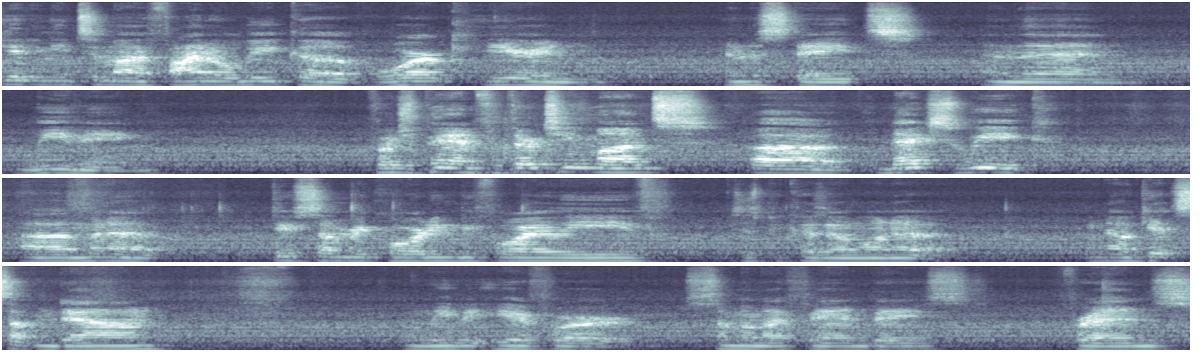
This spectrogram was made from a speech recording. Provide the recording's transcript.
getting into my final week of work here in in the states, and then leaving for Japan for 13 months. Uh, next week, uh, I'm gonna do some recording before I leave, just because I want to, you know, get something down and leave it here for some of my fan base, friends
